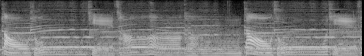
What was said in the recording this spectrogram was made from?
道阻且长，道阻解藏。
